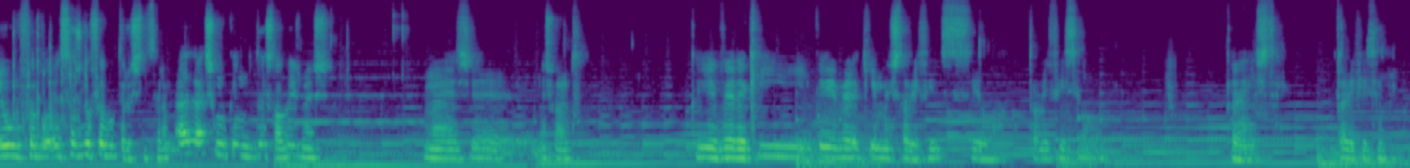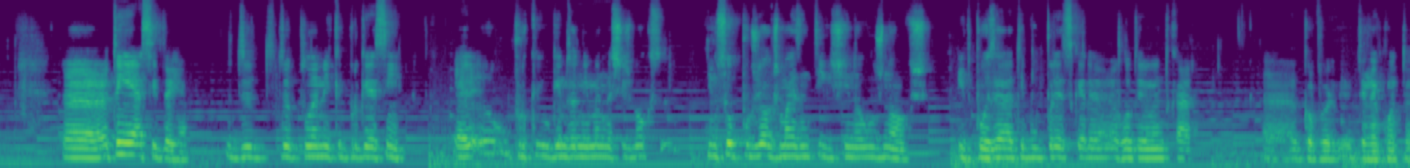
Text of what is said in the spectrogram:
Eu, o Fable- eu só joguei o Fable 3, sinceramente. Ah, Acho que um bocadinho de 2 talvez, mas. Mas, eh, mas pronto. Queria ver aqui. Queria ver aqui, mas está difícil. Está difícil. É isto? Está difícil. Eh, eu tenho essa ideia de, de, de polémica, porque é assim. É, porque o Games on Demand na Xbox começou por jogos mais antigos e não os novos. E depois era tipo um preço que era relativamente caro. Uh, tendo em conta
